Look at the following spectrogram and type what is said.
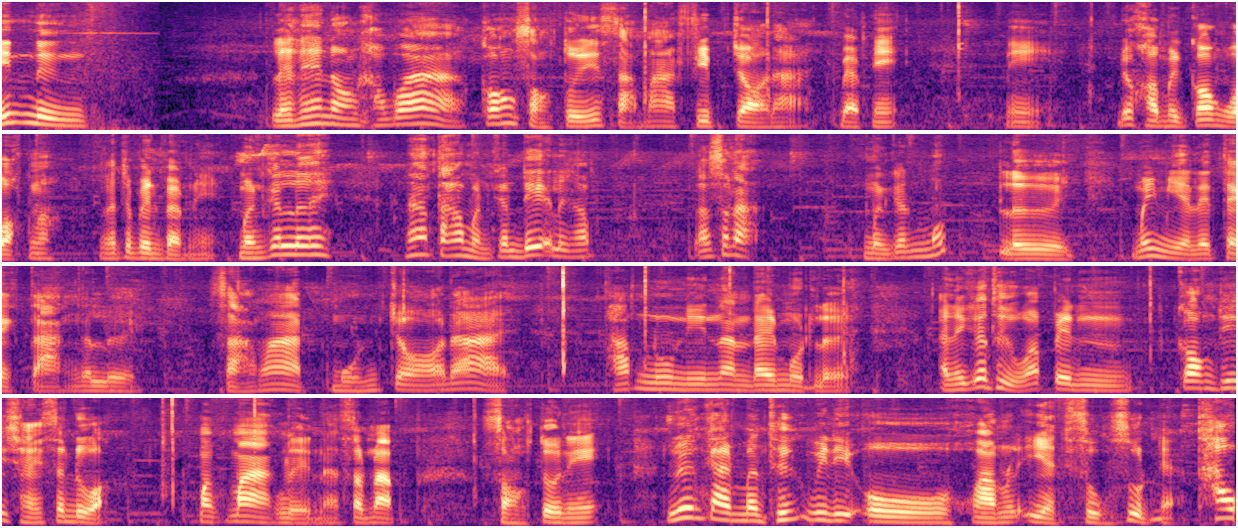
นิดนึงและแน่นอนครับว่ากล้อง 2 ตัวนี้สามารถฟลิปจอได้แบบนี้ นี่ด้วยความเป็นกล้องวอล์กเนาะก็จะเป็นแบบนี้เหมือนกันเลย หน้าตาเหมือนกันเดะเลยครับ ลักษณะเหมือนกันหมดเลย ไม่มีอะไรแตกต่างกันเลย สามารถหมุนจอได้ พับนู่นนี่นั่นได้หมดเลย อันนี้ก็ถือว่าเป็นกล้องที่ใช้สะดวกมาก ๆ เลยนะสำหรับ 2 ตัวนี้ เรื่องการบันทึกวิดีโอความละเอียดสูงสุดเนี่ยเท่า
